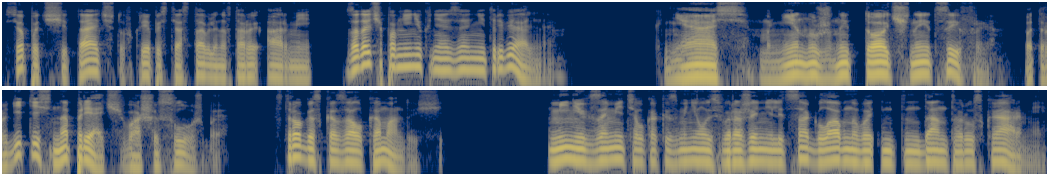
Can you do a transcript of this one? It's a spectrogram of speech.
Все подсчитать, что в крепости оставлено второй армией. Задача, по мнению князя, нетривиальная. «Князь, мне нужны точные цифры. Потрудитесь напрячь ваши службы», — строго сказал командующий. Миних заметил, как изменилось выражение лица главного интенданта русской армии.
